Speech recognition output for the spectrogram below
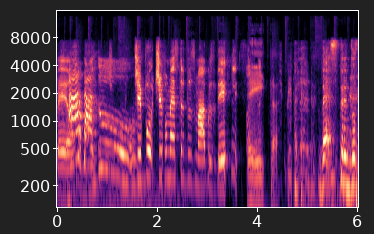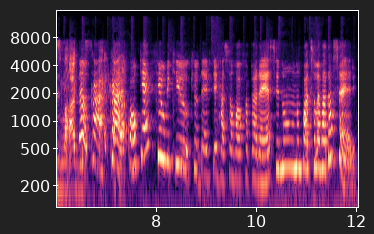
é, Ah, como- tá, do. Tipo, tipo o mestre dos magos deles. Eita. Vestre dos magos. Não, ca- cara, qualquer filme que, o- que o David Hasselhoff aparece não, não pode ser levado a sério.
